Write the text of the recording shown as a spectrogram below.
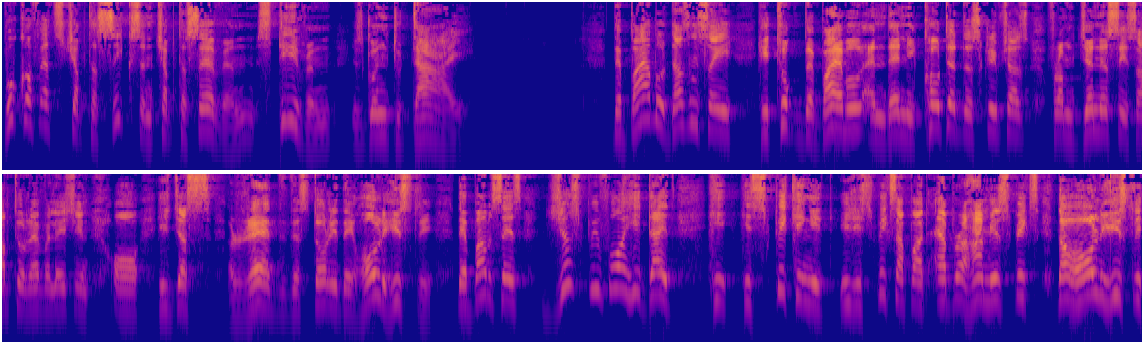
Book of Acts, chapter 6 and chapter 7, Stephen is going to die. The Bible doesn't say he took the Bible and then he quoted the scriptures from Genesis up to Revelation, or he just read the story, the whole history. The Bible says just before he died, he, he's speaking it. He speaks about Abraham. He speaks the whole history.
